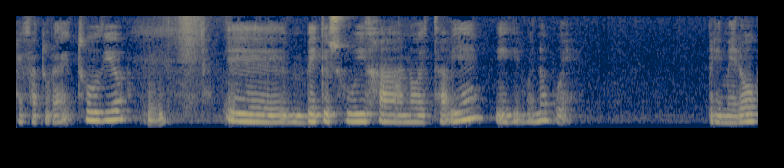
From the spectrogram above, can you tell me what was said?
jefatura de estudio, eh, ve que su hija no está bien y bueno pues primero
